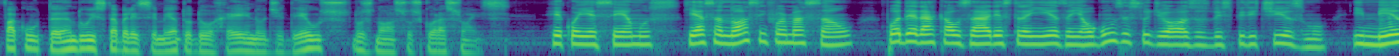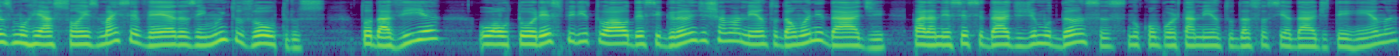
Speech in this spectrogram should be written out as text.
facultando o estabelecimento do reino de Deus nos nossos corações. Reconhecemos que essa nossa informação poderá causar estranheza em alguns estudiosos do Espiritismo e mesmo reações mais severas em muitos outros. Todavia, o autor espiritual desse grande chamamento da humanidade para a necessidade de mudanças no comportamento da sociedade terrena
